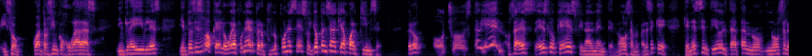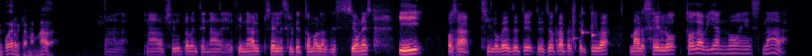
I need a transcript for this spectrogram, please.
hizo cuatro o cinco jugadas increíbles, y entonces, ok, lo voy a poner, pero pues lo pones eso. Yo pensaba que iba a jugar 15, pero 8 está bien, o sea, es, es, lo que es finalmente, ¿no? O sea, me parece que, que en ese sentido el Tata no, no se le puede reclamar nada. Nada absolutamente nada. Y al final, pues, él es el que toma las decisiones. Y, o sea, si lo ves desde, desde otra perspectiva, Marcelo todavía no es nada.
